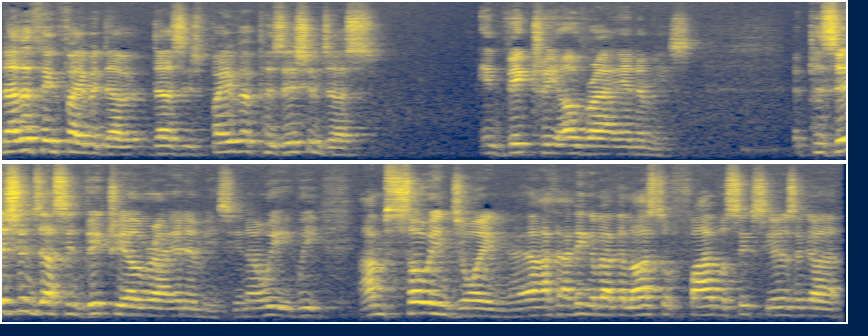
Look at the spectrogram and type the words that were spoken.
Another thing favor do, does is favor positions us in victory over our enemies. It positions us in victory over our enemies. You know, we, we I'm so enjoying. I, I think about the last five or six years ago,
